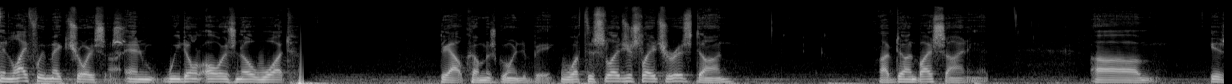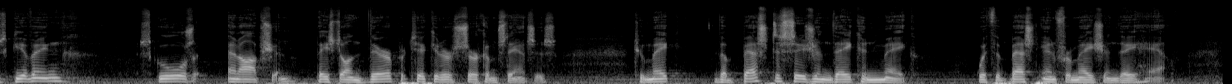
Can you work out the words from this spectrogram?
in life we make choices and we don't always know what the outcome is going to be. What this legislature has done, I've done by signing it, um, is giving schools an option based on their particular circumstances to make the best decision they can make with the best information they have.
